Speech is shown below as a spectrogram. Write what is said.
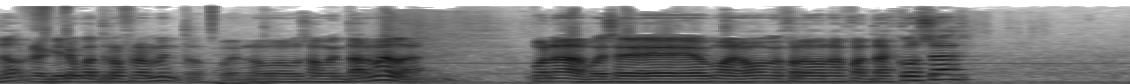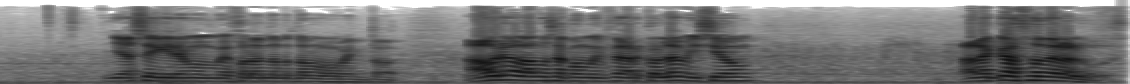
No, requiere cuatro fragmentos. Pues no vamos a aumentar nada. Pues nada, pues eh, bueno, hemos mejorado unas cuantas cosas. Ya seguiremos mejorando en otro momento. Ahora vamos a comenzar con la misión a la caza de la luz.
